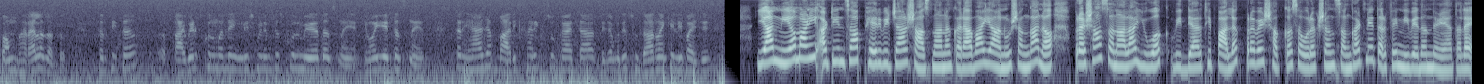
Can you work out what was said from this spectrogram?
फॉर्म भरायला जातो तर तिथं प्रायव्हेट स्कूलमध्ये इंग्लिश मिडियमचे स्कूल मिळतच नाही आहे किंवा येतच नाही आहेत तर ह्या ज्या बारीक सारीक चुका आहेत त्या त्याच्यामध्ये सुधारणा केली पाहिजे. या नियम आणि अटींचा फेरविचार शासनानं करावा या अनुषंगानं प्रशासनाला युवक विद्यार्थी पालक प्रवेश हक्क संरक्षण संघटनेतर्फे निवेदन देण्यात आलंय.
